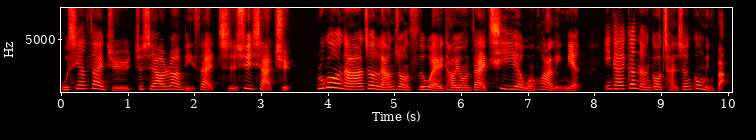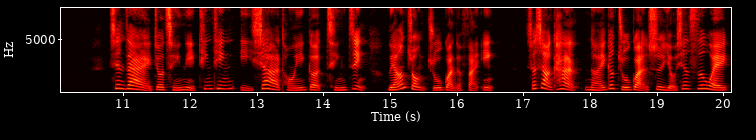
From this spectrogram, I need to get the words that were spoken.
无限赛局就是要让比赛持续下去。如果拿这两种思维套用在企业文化里面，应该更能够产生共鸣吧？现在就请你听听以下同一个情境两种主管的反应，想想看哪一个主管是有限思维。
